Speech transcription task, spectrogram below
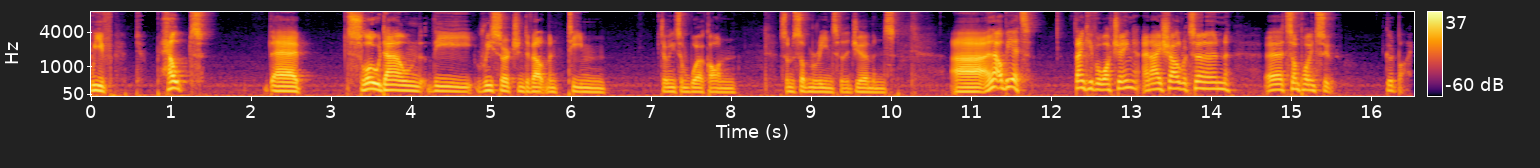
we've helped uh, slow down the research and development team doing some work on some submarines for the Germans. Uh, and that'll be it. Thank you for watching, and I shall return uh, at some point soon. Goodbye.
